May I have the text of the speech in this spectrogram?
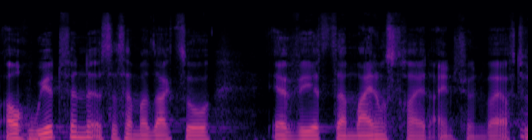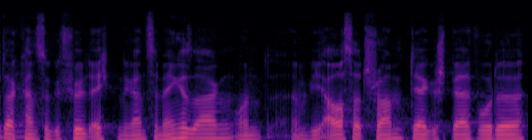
auch weird finde, ist, dass er mal sagt so, er will jetzt da Meinungsfreiheit einführen, weil auf Twitter mhm. kannst du gefühlt echt eine ganze Menge sagen und irgendwie außer Trump, der gesperrt wurde,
